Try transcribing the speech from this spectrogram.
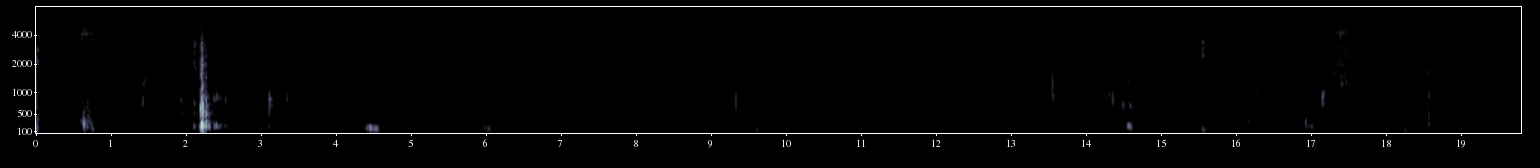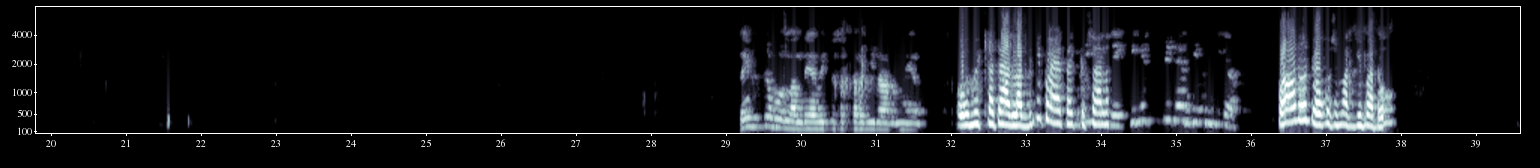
ਨਹੀਂ ਤੇ ਹੋਰ ਲਾਉਂਦੇ ਆ ਵਿੱਚ 70 ਵੀ ਲਾ ਦਿੰਦੇ ਆ। ਉਹ ਮਿੱਠਾ ਚਾਰ ਲੱਗ ਨਹੀਂ ਪਾਇਆ ਤਾਂ ਇੱਕ ਸਾਲ। ਦੇਖੀ ਨਹੀਂ ਤੁਸੀਂ ਜਾਂਦੀ ਹੁੰਦੀ ਆ? ਪਾ ਦੋ ਜੋ ਕੁਛ ਮਰਜ਼ੀ ਪਾ ਦੋ।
